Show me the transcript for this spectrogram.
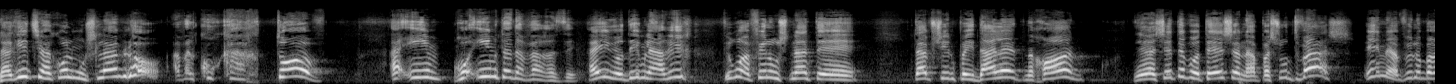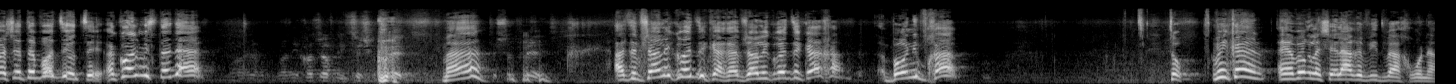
להגיד שהכל מושלם? לא, אבל כל כך טוב. האם רואים את הדבר הזה? האם יודעים להעריך? תראו, אפילו שנת אה, תשפ"ד, נכון? זה ראשי תיבות תהיה שנה, פשוט דבש. הנה, אפילו בראשי תיבות זה יוצא, הכל מסתדר. ואני חשבתי, תשפט, מה? תשפט. אז אפשר לקרוא את זה ככה, אפשר לקרוא את זה ככה. בואו נבחר. טוב, מכאן אני אעבור לשאלה הרביעית והאחרונה.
